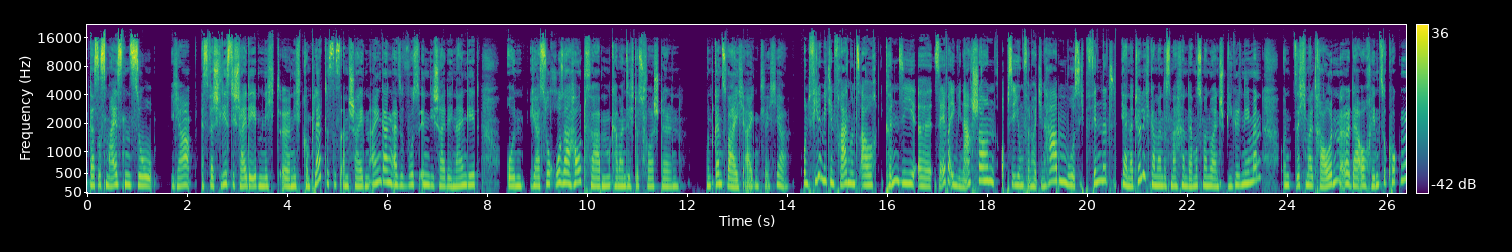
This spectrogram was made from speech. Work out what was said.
Das ist meistens so ja, es verschließt die Scheide eben nicht, äh, nicht komplett. Das ist am Scheideneingang, also wo es in die Scheide hineingeht. Und ja, so rosa Hautfarben kann man sich das vorstellen. Und ganz weich eigentlich, ja. Und viele Mädchen fragen uns auch, können sie äh, selber irgendwie nachschauen, ob sie ihr Jungfernhäutchen haben, wo es sich befindet? Ja, natürlich kann man das machen. Da muss man nur einen Spiegel nehmen und sich mal trauen, äh, da auch hinzugucken.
